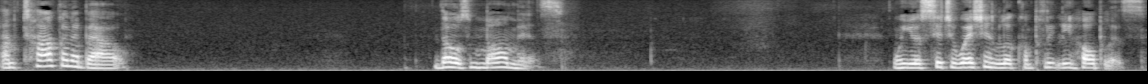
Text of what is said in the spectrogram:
I'm talking about those moments when your situation looked completely hopeless.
